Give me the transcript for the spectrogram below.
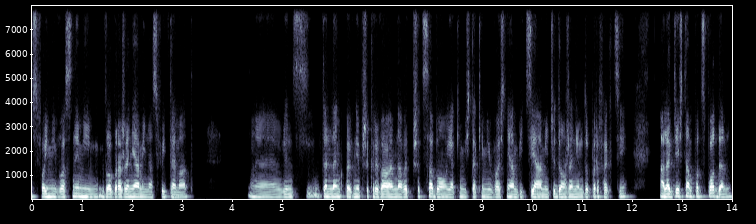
swoimi własnymi wyobrażeniami na swój temat. E, więc ten lęk pewnie przykrywałem nawet przed sobą jakimiś takimi właśnie ambicjami czy dążeniem do perfekcji, ale gdzieś tam pod spodem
